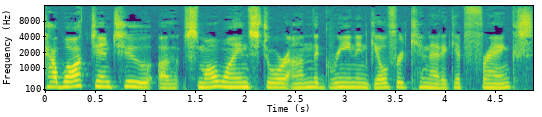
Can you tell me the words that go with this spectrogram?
I walked into a small wine store on the green in Guilford, Connecticut, Frank's.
